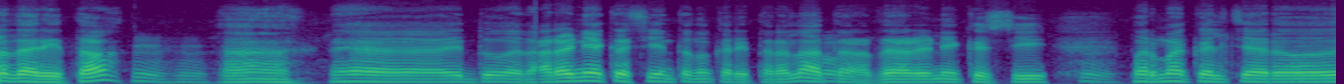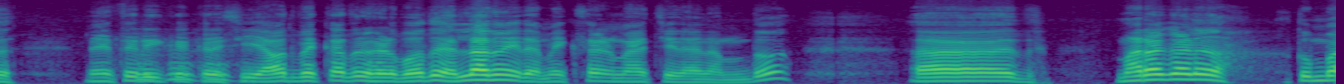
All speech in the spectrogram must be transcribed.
ಆಧಾರಿತ. ಇದು ಅರಣ್ಯ ಕೃಷಿ ಅಂತಲೂ ಕರೀತಾರಲ್ಲ ಆ ಥರ ಅರಣ್ಯ ಕೃಷಿ ಪರ್ಮಾಕಲ್ಚರು ನೈಸರ್ಗಿಕ ಕೃಷಿ ಯಾವ್ದು ಬೇಕಾದರೂ ಹೇಳ್ಬೋದು. ಎಲ್ಲನೂ ಇದೆ ಮಿಕ್ಸ್ ಆ್ಯಂಡ್ ಮ್ಯಾಚ್ ಇದೆ ನಮ್ಮದು ಮರಗಳು ತುಂಬ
